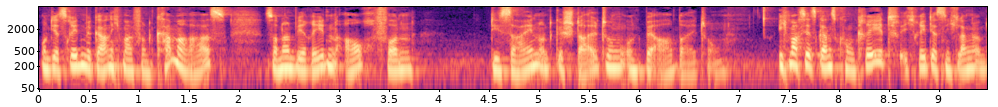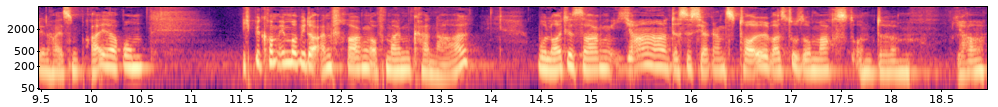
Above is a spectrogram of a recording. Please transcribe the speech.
Und jetzt reden wir gar nicht mal von Kameras, sondern wir reden auch von Design und Gestaltung und Bearbeitung. Ich mache es jetzt ganz konkret. Ich rede jetzt nicht lange um den heißen Brei herum. Ich bekomme immer wieder Anfragen auf meinem Kanal, wo Leute sagen, ja, das ist ja ganz toll, was du so machst und ähm, ja,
